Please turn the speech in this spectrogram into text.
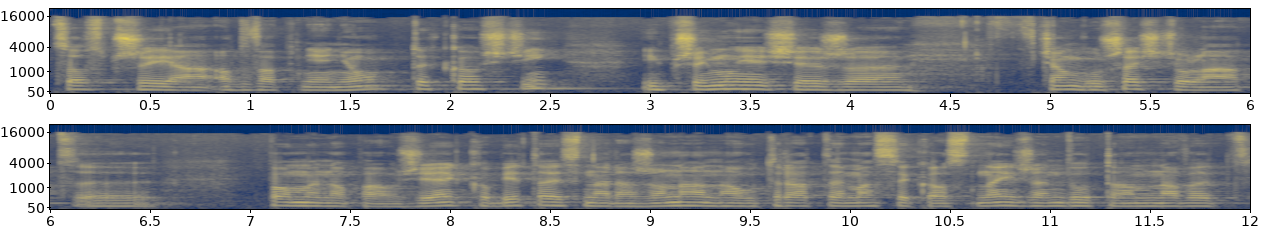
co sprzyja odwapnieniu tych kości i przyjmuje się, że w ciągu 6 lat y, po menopauzie kobieta jest narażona na utratę masy kostnej rzędu tam nawet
